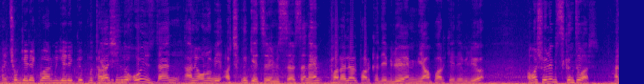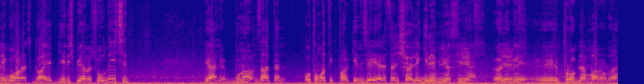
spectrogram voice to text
Hani çok gerek var mı, gerek yok mu Ya tartışılır. şimdi o yüzden hani onu bir açıklık getirelim istersen. Hem paralel park edebiliyor hem yan park edebiliyor. Ama şöyle bir sıkıntı var. Hani bu araç gayet geniş bir araç olduğu için yani bunu zaten otomatik park edeceği yere sen şöyle girebiliyorsun Evet, yani. Öyle evet. bir e, problem var orada.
